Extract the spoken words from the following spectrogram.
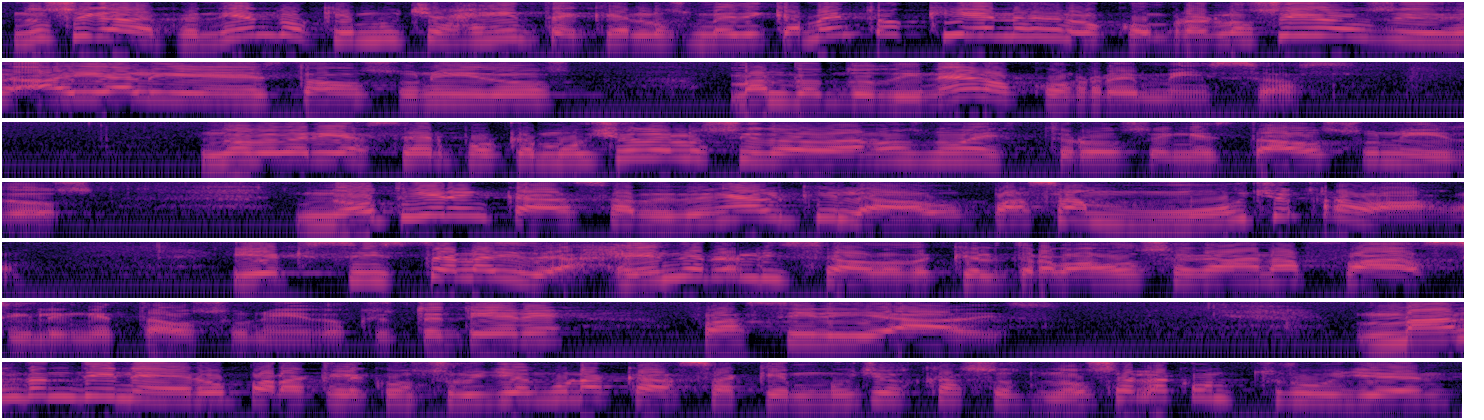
no siga dependiendo. Aquí hay mucha gente que los medicamentos, ¿quiénes los compran? Los hijos, si hay alguien en Estados Unidos mandando dinero con remesas. No debería ser porque muchos de los ciudadanos nuestros en Estados Unidos no tienen casa, viven alquilados, pasan mucho trabajo y existe la idea generalizada de que el trabajo se gana fácil en Estados Unidos, que usted tiene facilidades. Mandan dinero para que le construyan una casa que en muchos casos no se la construyen,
